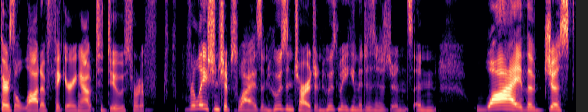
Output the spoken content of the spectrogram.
there's a lot of figuring out to do sort of relationships wise and who's in charge and who's making the decisions and why the just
